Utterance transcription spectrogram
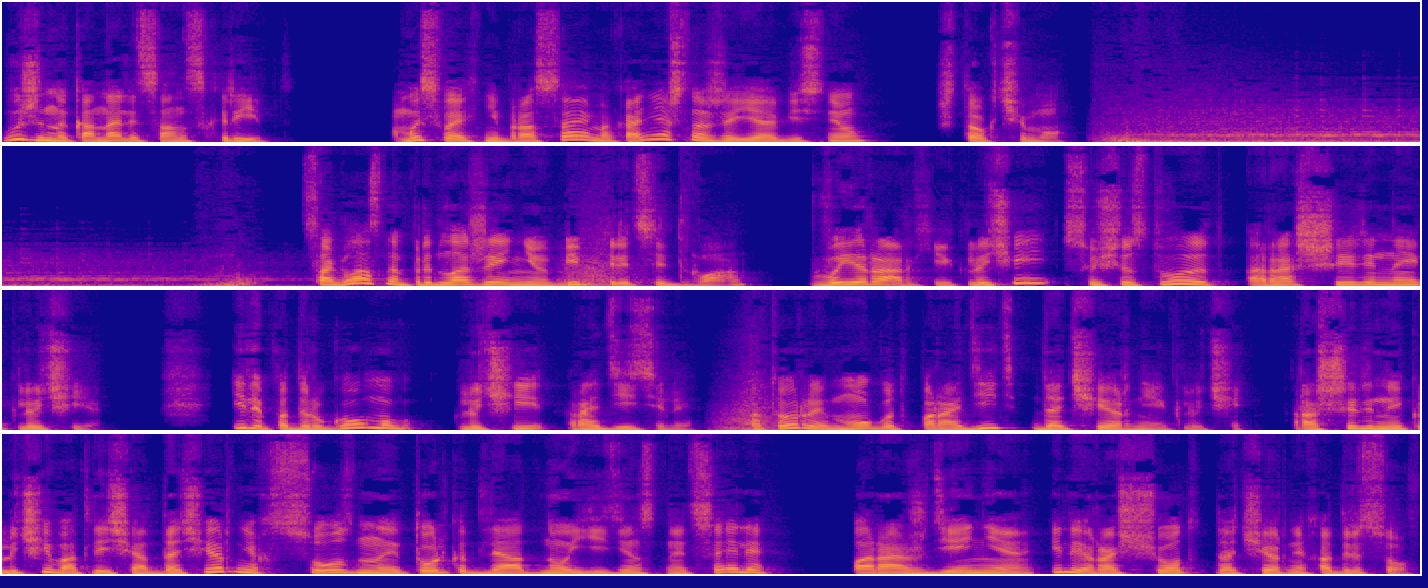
Вы же на канале Sanskrit. А мы своих не бросаем, и, конечно же, я объясню, что к чему. Согласно предложению BIP32, в иерархии ключей существуют расширенные ключи, или по-другому ключи родителей, которые могут породить дочерние ключи. Расширенные ключи, в отличие от дочерних, созданы только для одной единственной цели – порождения или расчет дочерних адресов.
